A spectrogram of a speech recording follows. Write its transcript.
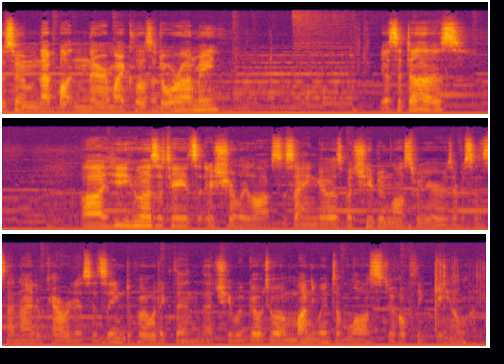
Assume that button there might close the door on me. Yes, it does. Uh, he who hesitates is surely lost, the saying goes, but she'd been lost for years, ever since that night of cowardice. It seemed poetic then, that she would go to a monument of loss to hopefully gain a life.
